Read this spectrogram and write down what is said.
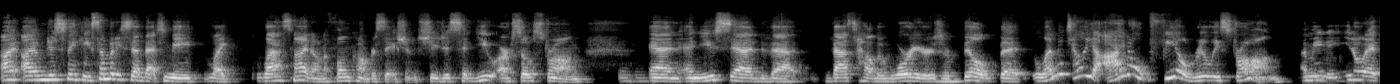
I, I'm just thinking, somebody said that to me like last night on a phone conversation. She just said, You are so strong. Mm-hmm. And and you said that that's how the warriors are built. But let me tell you, I don't feel really strong. I mean, mm-hmm. you know, at,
